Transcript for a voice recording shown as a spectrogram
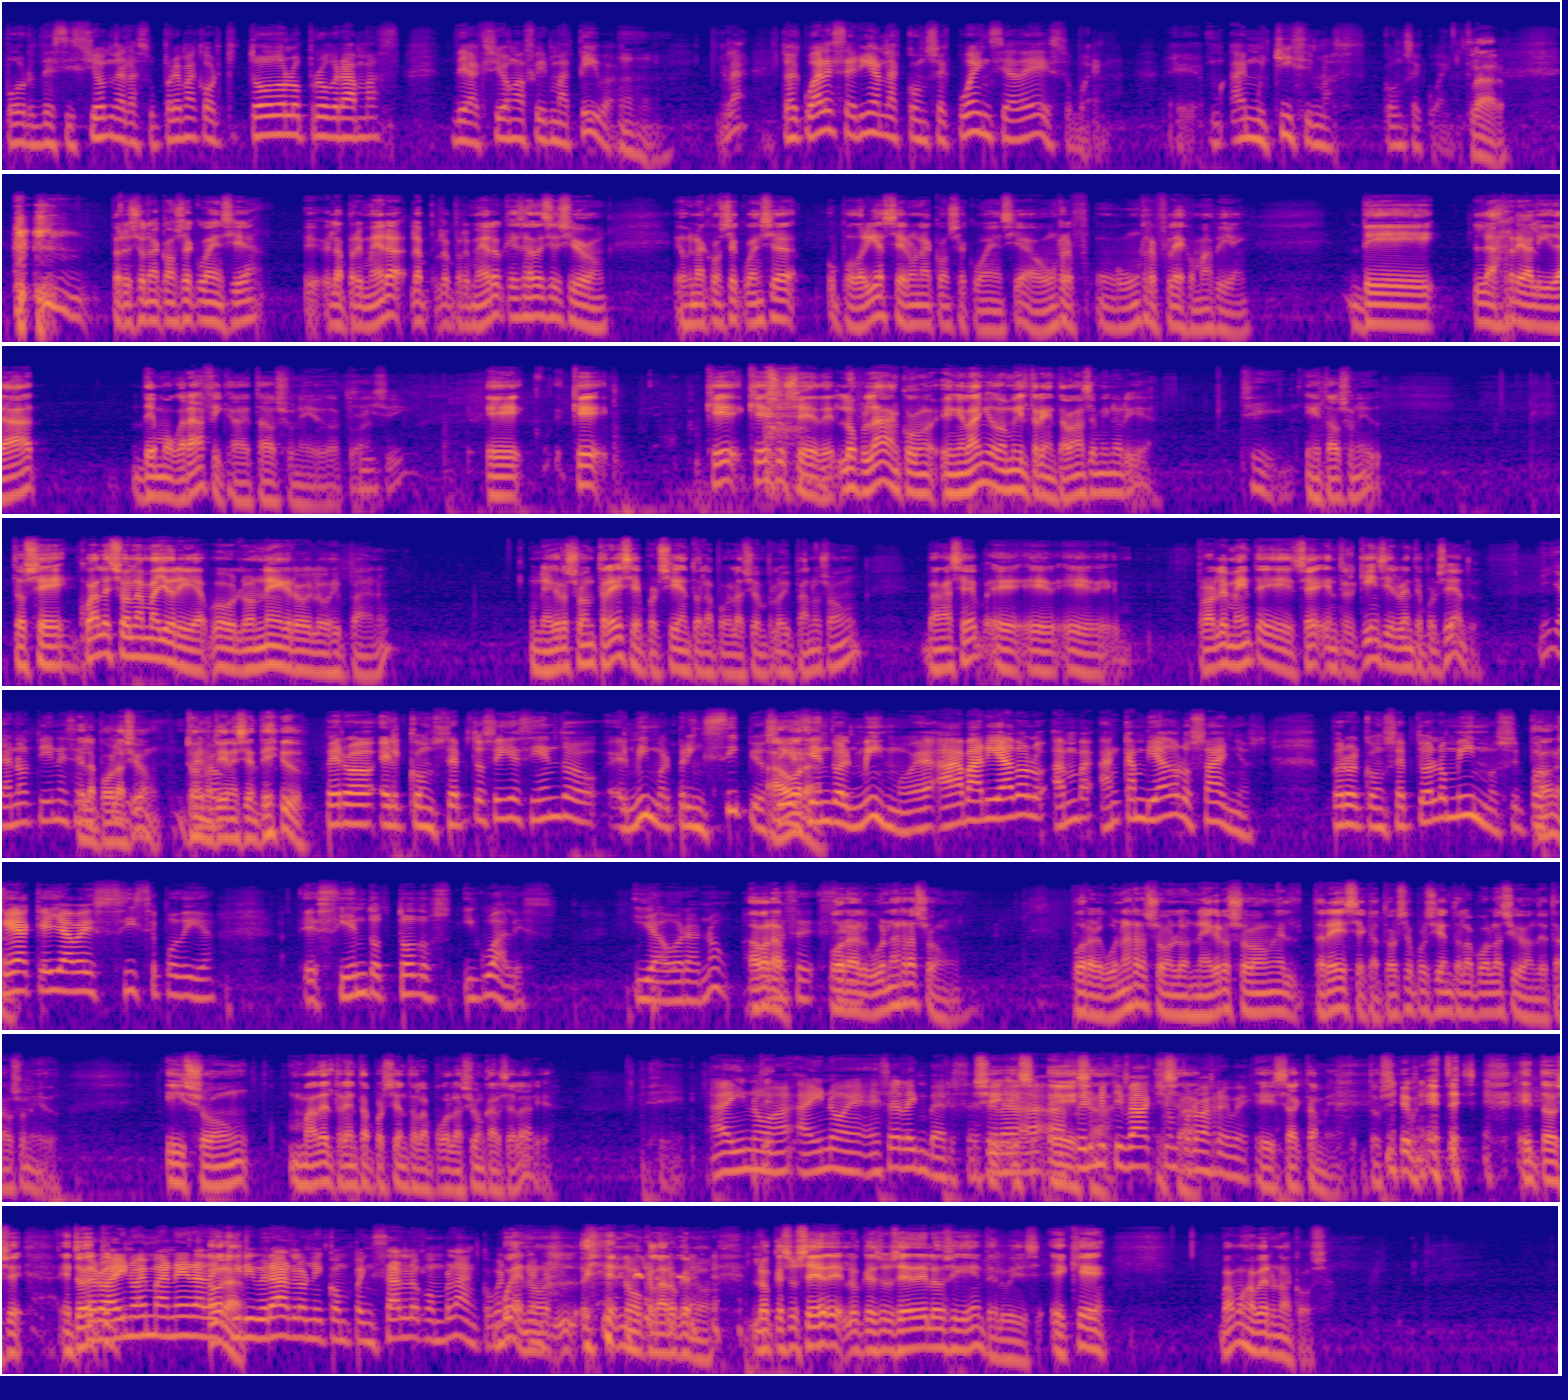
por decisión de la Suprema Corte todos los programas de acción afirmativa. Entonces, ¿cuáles serían las consecuencias de eso? Bueno, eh, hay muchísimas consecuencias. Claro. Pero es una consecuencia. Eh, la primera, lo primero que esa decisión es una consecuencia, o podría ser una consecuencia, o un, reflejo más bien, de la realidad demográfica de Estados Unidos actual. Sí, sí. Eh, ¿qué, qué, sucede? Los blancos en el año 2030 van a ser minoría sí. en Estados Unidos. Entonces, ¿cuáles son la mayoría? los negros y los hispanos. Los negros son 13% de la población, pero los hispanos son, van a ser eh, eh, probablemente entre el 15 y el 20%. Ya no tiene sentido. De la población. Entonces no tiene sentido. Pero el concepto sigue siendo el mismo, el principio sigue siendo el mismo. Eh, ha variado, han, cambiado los años, pero el concepto es lo mismo. ¿Por qué aquella vez sí se podía, eh, siendo todos iguales, y ahora no? Ahora, por alguna razón, por alguna razón, los negros son el 13, 14% de la población de Estados Unidos y son más del 30% de la población carcelaria. Ahí no, ahí no es, esa es la inversa. es affirmative action, pero al revés. Exactamente. Entonces, entonces, pero ahí no hay manera de equilibrarlo ni compensarlo con blanco. Bueno, no? claro que no. Lo que sucede, lo que sucede es lo siguiente, Luis, es que vamos a ver una cosa.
